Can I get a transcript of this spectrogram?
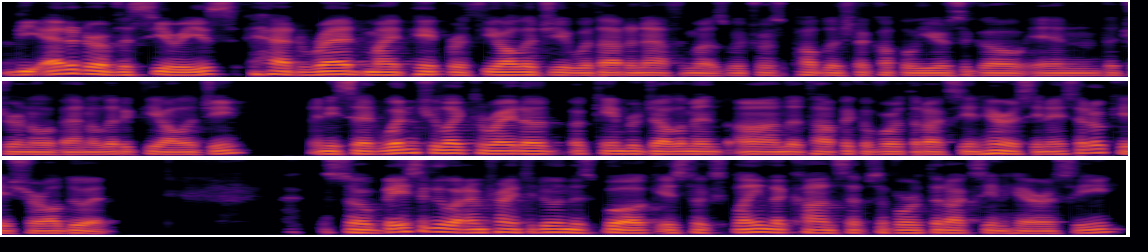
The editor of the series had read my paper, Theology Without Anathemas, which was published a couple of years ago in the Journal of Analytic Theology. And he said, Wouldn't you like to write a, a Cambridge element on the topic of orthodoxy and heresy? And I said, Okay, sure, I'll do it. So basically, what I'm trying to do in this book is to explain the concepts of orthodoxy and heresy,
